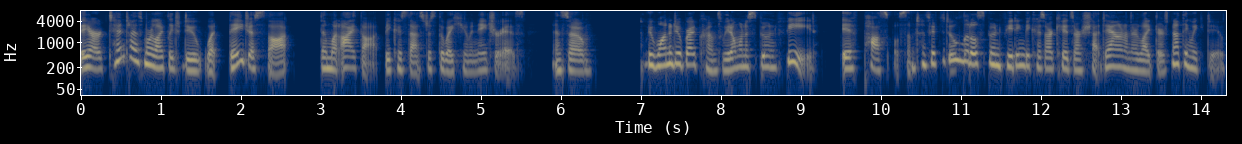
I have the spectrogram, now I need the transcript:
they are 10 times more likely to do what they just thought than what I thought because that's just the way human nature is. And so we want to do breadcrumbs. We don't want to spoon feed if possible. Sometimes we have to do a little spoon feeding because our kids are shut down and they're like, there's nothing we can do.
